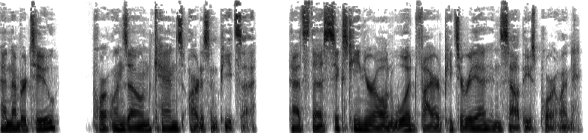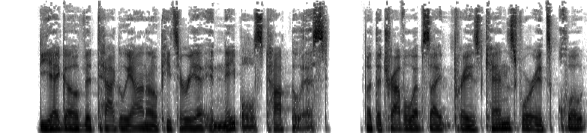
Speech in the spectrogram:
At number two, Portland's own Ken's Artisan Pizza. That's the 16 year old wood fired pizzeria in southeast Portland. Diego Vitagliano Pizzeria in Naples topped the list, but the travel website praised Ken's for its quote,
